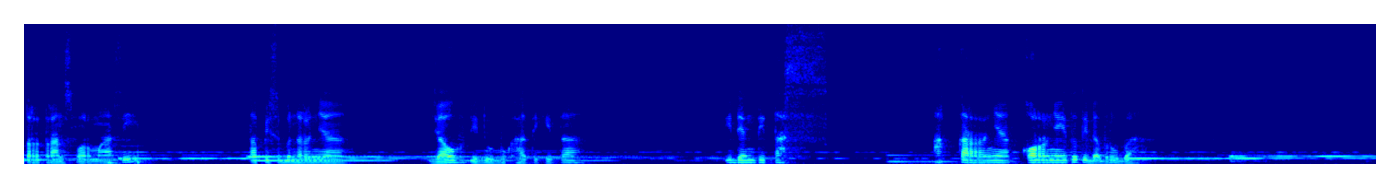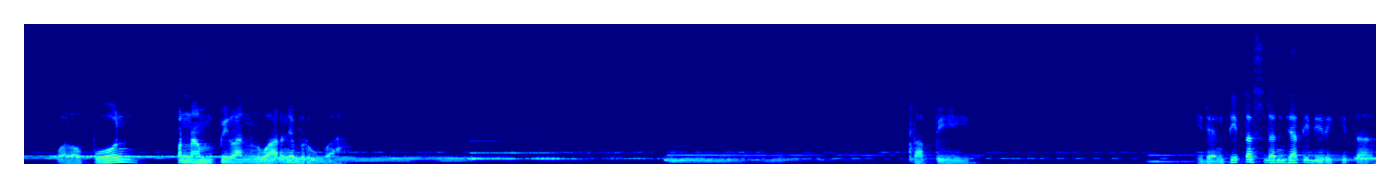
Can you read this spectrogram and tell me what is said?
tertransformasi, tapi sebenarnya jauh di lubuk hati kita, identitas akarnya, core-nya itu tidak berubah. Walaupun penampilan luarnya berubah. Tapi identitas dan jati diri kita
